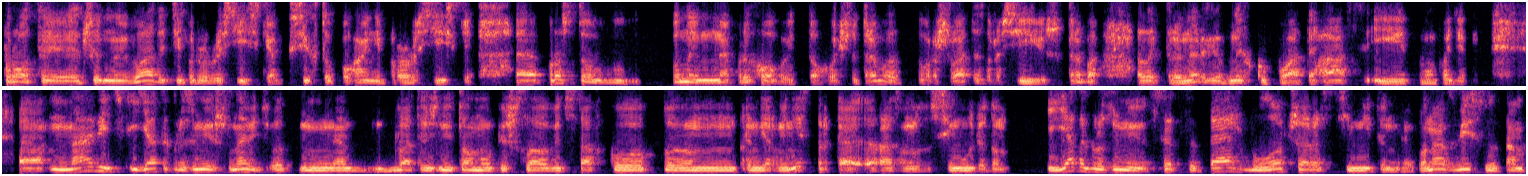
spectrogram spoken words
проти чинної влади, ті проросійські, а всі, хто погані проросійські, просто вони не приховують того, що треба товаришувати з Росією, що треба електроенергію в них купувати, газ і тому подібне. Е, Навіть я так розумію, що навіть от два тижні тому пішла у відставку прем'єр-міністрка разом з усім урядом. І я так розумію, все це теж було через ці мітинги. Вона, звісно, там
